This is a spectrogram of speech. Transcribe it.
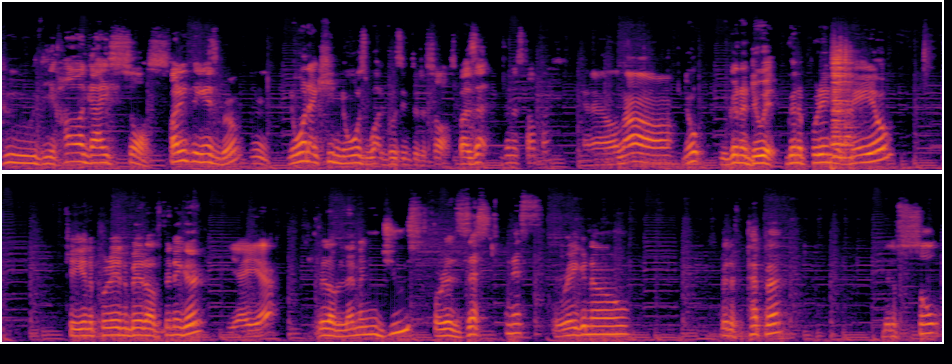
to the halal guy sauce. Funny thing is, bro, Mm. no one actually knows what goes into the sauce. But is that gonna stop us? Hell no. Nope. We're gonna do it. We're gonna put in your mayo. Okay, you're gonna put in a bit of vinegar, Yeah, yeah. Bit of lemon juice for a zestiness, oregano, bit of pepper, bit of salt.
